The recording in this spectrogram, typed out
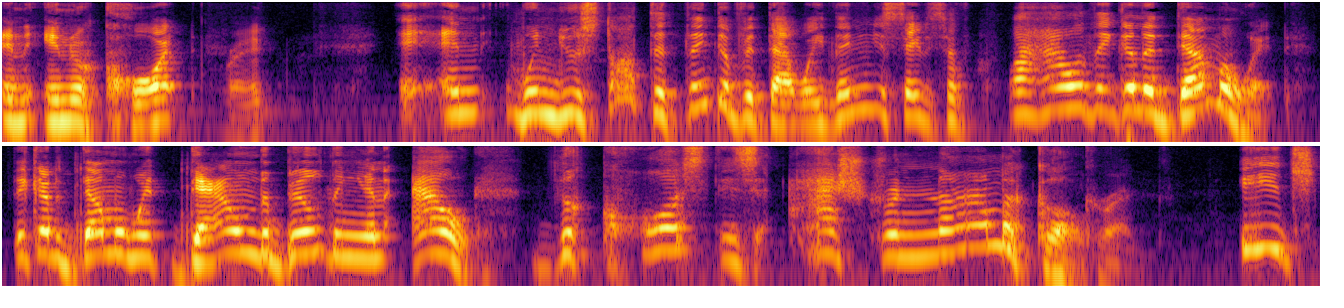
an inner court?" And when you start to think of it that way, then you say to yourself, well, how are they going to demo it? They got to demo it down the building and out. The cost is astronomical. Correct. It's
